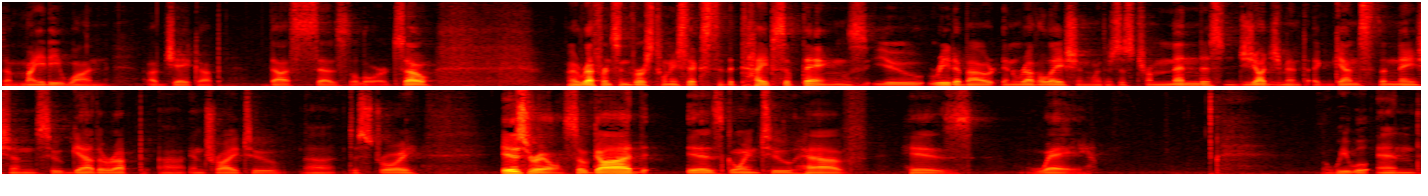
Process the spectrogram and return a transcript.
the mighty one of Jacob. Thus says the Lord. So, a reference in verse 26 to the types of things you read about in Revelation, where there's this tremendous judgment against the nations who gather up uh, and try to uh, destroy Israel. So, God is going to have his way. We will end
